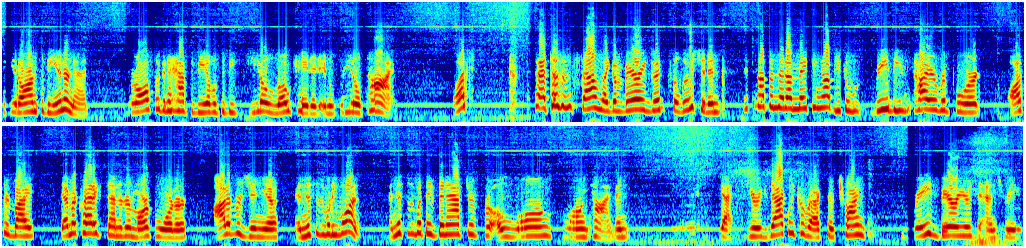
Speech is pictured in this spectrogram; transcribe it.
to get onto the internet, you're also going to have to be able to be geolocated in real time. What? That doesn't sound like a very good solution, and it's nothing that I'm making up. You can read the entire report authored by Democratic Senator Mark Warner out of Virginia, and this is what he wants. And this is what they've been after for a long, long time. And yes, you're exactly correct. They're trying to raise barriers to entry.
